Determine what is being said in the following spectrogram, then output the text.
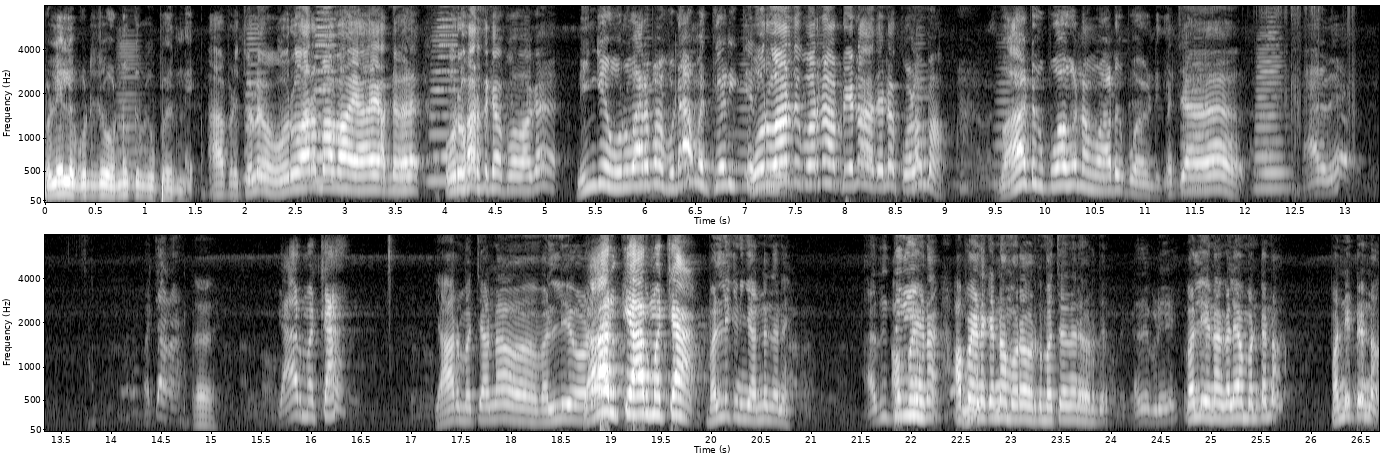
பிள்ளைகளை கூட்டிட்டு இருக்க போயிருந்தேன். அப்படி சொல்லுங்க. ஒரு வாரமாவா அந்த வேலை. ஒரு வாரத்துக்கா போவாங்க? நீங்க ஒரு வாரமா விடாம தேடிக்க ஒரு வாரத்துக்கு போறேன்னா அப்படின்னா அது என்ன குளமா? வாட்டுக்கு போக நம்ம வாட்டுக்கு போக வேண்டியது. மச்சான். யாரு மச்சானா. யார் மச்சான்? யார் மச்சான்னா வள்ளியோட யாருக்கு யார் மச்சான்? வள்ளிக்கு நீங்க அண்ணன் தானே? அது தெரியும். அப்ப எனக்கு என்ன முறை வருது? மச்சான் தானே வருது? அது எப்படி? வள்ளியை நான் கல்யாணம் பண்ணிட்டேன்னா? பண்ணிட்டேன்னா?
